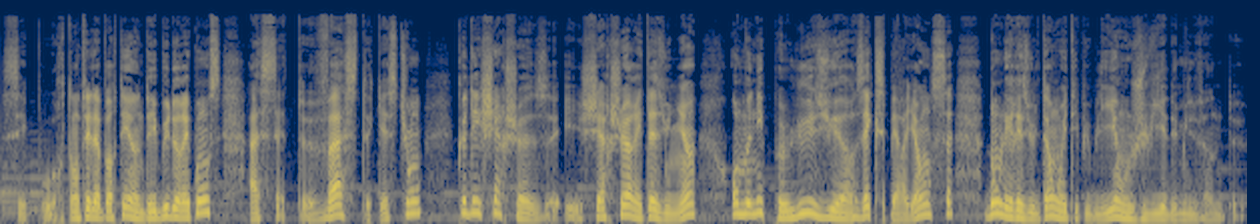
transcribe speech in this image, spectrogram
C'est pour tenter d'apporter un début de réponse à cette vaste question que des chercheuses et chercheurs états-uniens ont mené plusieurs expériences dont les résultats ont été publiés en juillet 2022.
